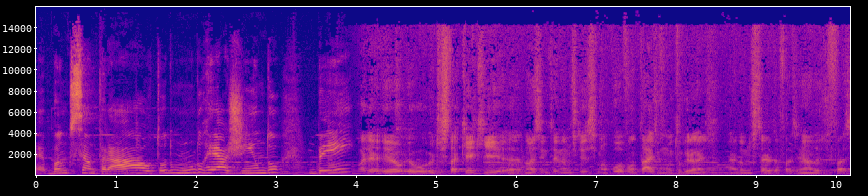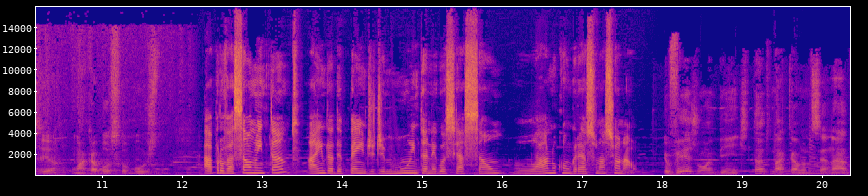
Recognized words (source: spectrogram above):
é, Banco Central, todo mundo reagindo bem. Olha, eu, eu, eu destaquei que é, nós entendemos que existe uma boa vontade muito grande né, do Ministério da Fazenda de fazer um arcabouço robusto. A aprovação, no entanto, ainda depende de muita negociação lá no Congresso Nacional. Eu vejo um ambiente, tanto na Câmara como no Senado,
